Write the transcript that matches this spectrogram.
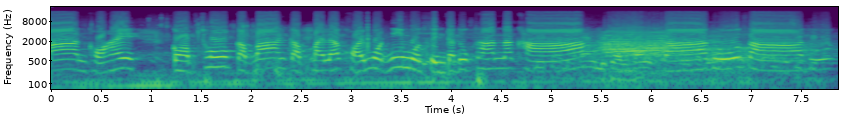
บ้าน ขอให้กอบโชคกลับบ้านกลับไปแล้วขอให้หมดหนี้หมดสินกันทุกท่านนะคะมีใครบ้างสาธุสาธุ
